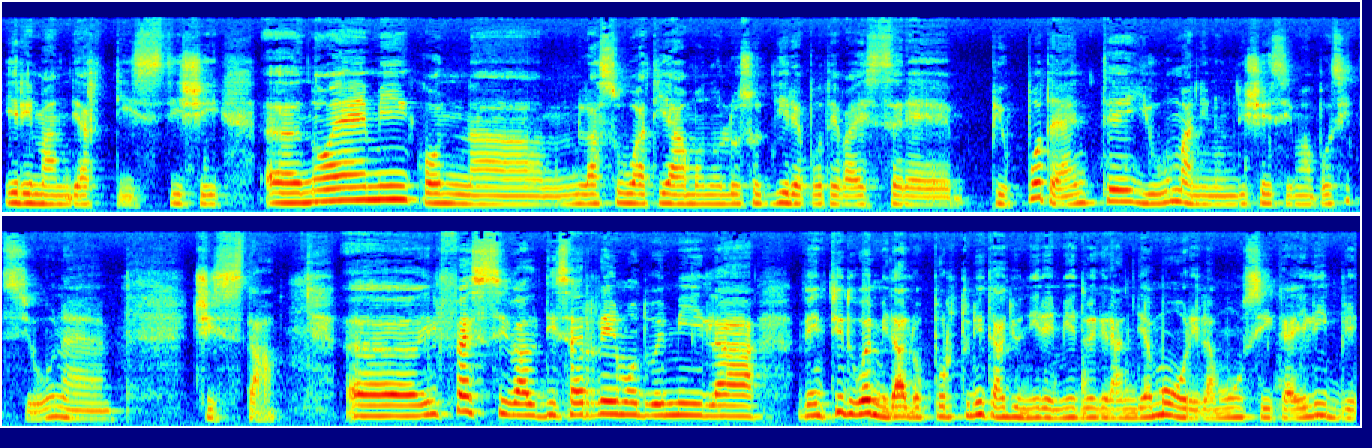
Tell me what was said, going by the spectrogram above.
i rimandi artistici. Eh, Noemi con uh, la sua Ti amo, non lo so dire, poteva essere più potente. Human in undicesima posizione ci sta. Uh, il Festival di Sanremo 2022 mi dà l'opportunità di unire i miei due grandi amori, la musica e i libri.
